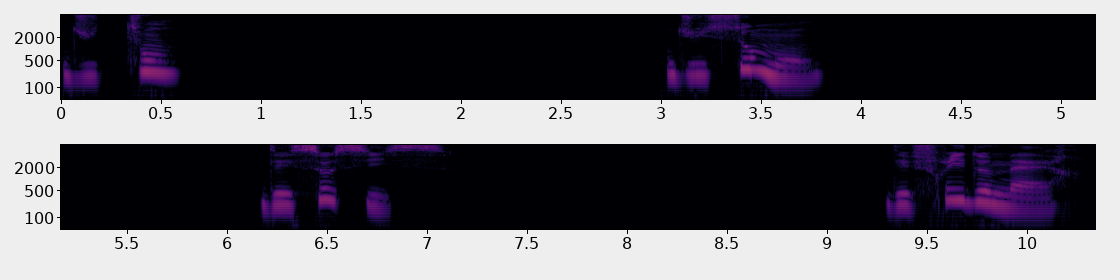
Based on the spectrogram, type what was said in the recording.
du thon, du saumon, des saucisses, des fruits de mer,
